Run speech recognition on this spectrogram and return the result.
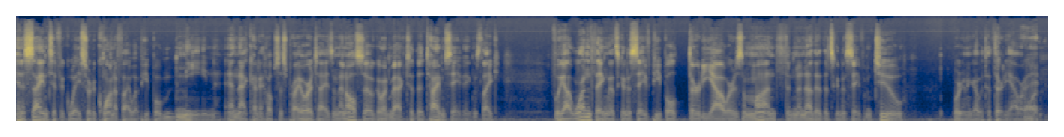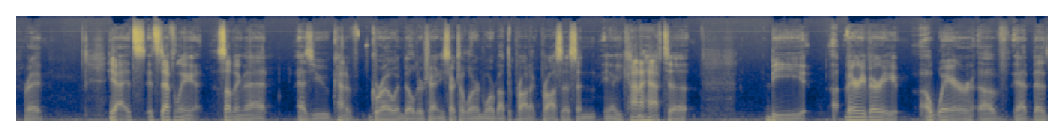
in a scientific way, sort of quantify what people mean? And that kind of helps us prioritize. And then also going back to the time savings, like if we got one thing that's going to save people 30 hours a month and another that's going to save them two, we're going to go with the 30 hour Right, one. right. Yeah, it's it's definitely something that as you kind of grow and build your trend, you start to learn more about the product process, and you know you kind of have to be very very aware of that, that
